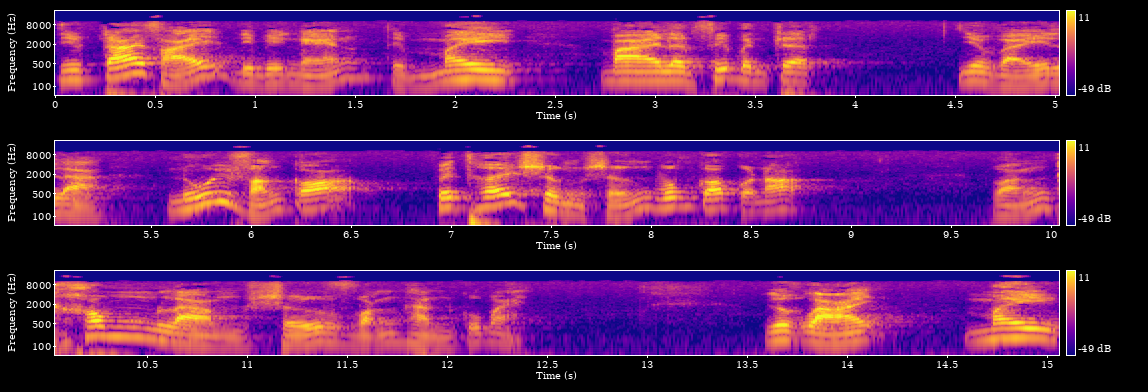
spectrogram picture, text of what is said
Nếu trái phải thì bị ngãn thì mây bay lên phía bên trên. Như vậy là núi vẫn có, với thế sừng sững vốn có của nó, vẫn không làm sự vận hành của mây. Ngược lại, mây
